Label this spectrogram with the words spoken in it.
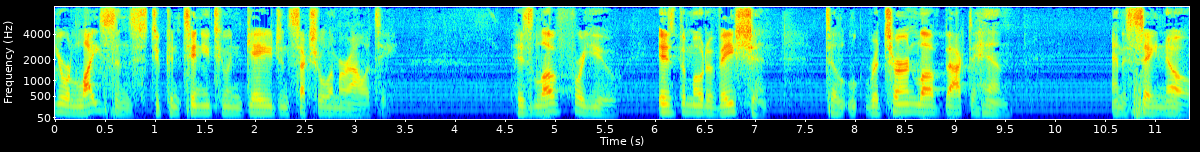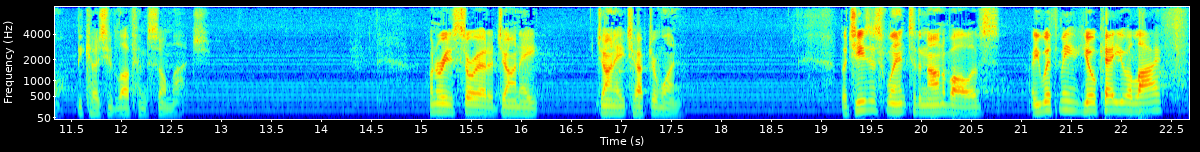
your license to continue to engage in sexual immorality. His love for you is the motivation to return love back to him and to say no because you love him so much. I want to read a story out of John 8, John 8, chapter 1. But Jesus went to the Mount of Olives. Are you with me? You okay? You alive?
